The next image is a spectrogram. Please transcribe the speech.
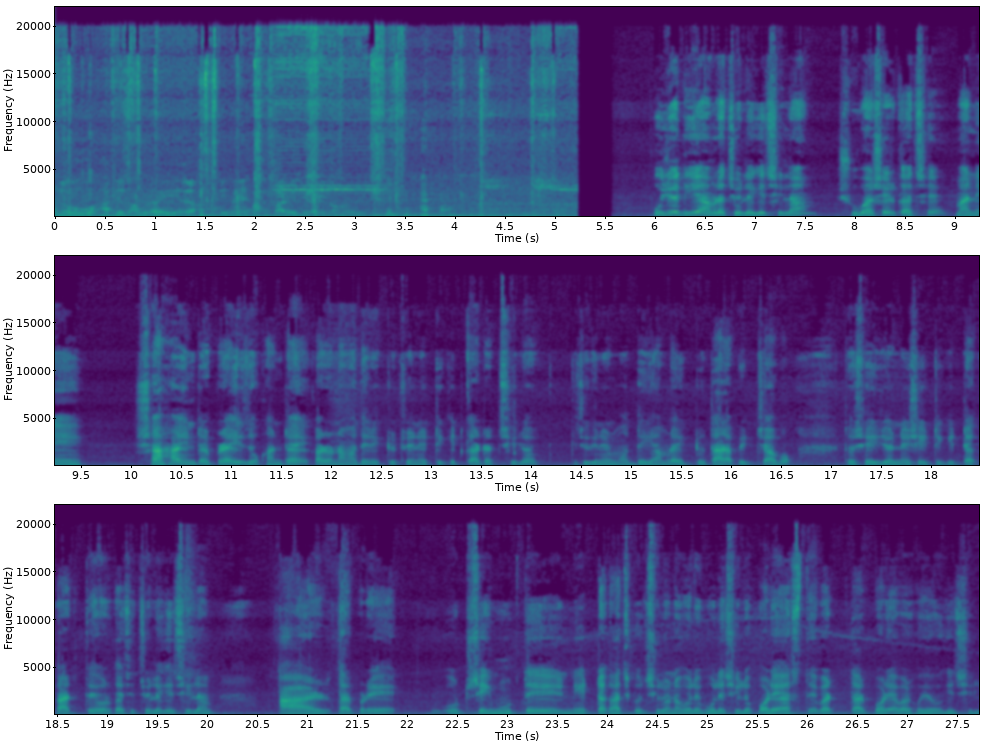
পুজো দিয়ে আমরা চলে গেছিলাম সুভাষের কাছে মানে সাহা এন্টারপ্রাইজ ওখানটায়, কারণ আমাদের একটু ট্রেনের টিকিট কাটার ছিল। কিছুদিনের মধ্যেই আমরা একটু তারাপীঠ যাব। তো সেই জন্যে সেই টিকিটটা কাটতে ওর কাছে চলে গেছিলাম। আর তারপরে ওর সেই মুহূর্তে নেটটা কাজ করছিল না বলে বলেছিল পরে আসতে, বাট তারপরে আবার হয়েও গেছিল।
